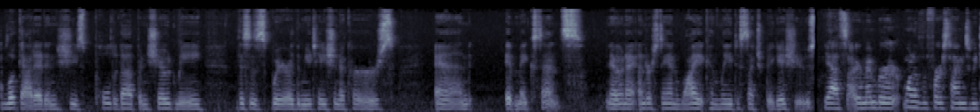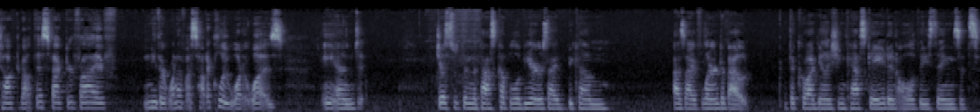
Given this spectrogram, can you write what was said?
look at it and she's pulled it up and showed me this is where the mutation occurs and it makes sense you know and I understand why it can lead to such big issues. Yes, I remember one of the first times we talked about this factor 5 neither one of us had a clue what it was and just within the past couple of years I've become as I've learned about the coagulation cascade and all of these things it's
